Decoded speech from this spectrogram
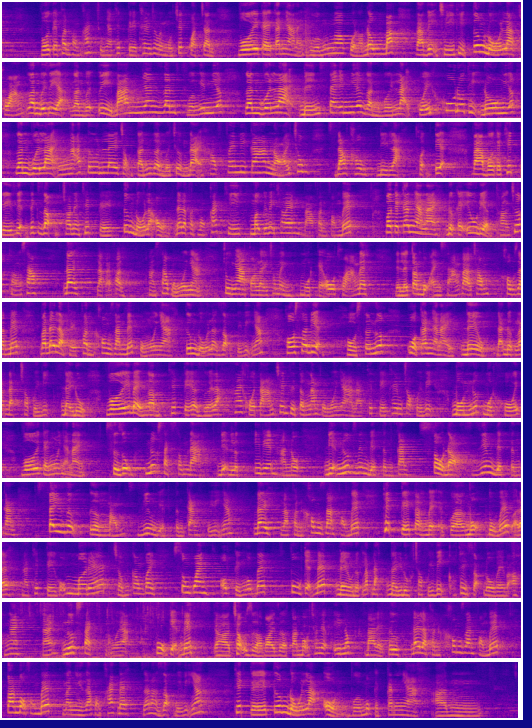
với cái phần phòng khách, chủ nhà thiết kế thêm cho mình một chiếc quạt trần với cái căn nhà này hướng ờ, của nó đông bắc và vị trí thì tương đối là thoáng. Gần với gì ạ? Gần với ủy ban nhân dân phường yên nghĩa, gần với lại bến xe yên nghĩa, gần với lại cuối khu đô thị đô nghĩa, gần với lại ngã tư lê trọng tấn, gần với trường đại học phenica. Nói chung, giao thông đi lại thuận tiện và với cái thiết kế diện tích rộng cho nên thiết kế tương đối là ổn. Đây là phần phòng khách thì mời quý vị theo em vào phần phòng bếp với cái căn nhà này được cái ưu điểm thoáng trước, thoáng sau. Đây là cái phần thoáng sau của ngôi nhà. Chủ nhà có lấy cho mình một cái ô thoáng đây, để lấy toàn bộ ánh sáng vào trong không gian bếp. Và đây là cái phần không gian bếp của ngôi nhà, tương đối là rộng quý vị nhé hồ sơ điện, hồ sơ nước của căn nhà này đều đã được lắp đặt cho quý vị đầy đủ. Với bể ngầm thiết kế ở dưới là hai khối 8 trên phía tầng 5 của ngôi nhà là thiết kế thêm cho quý vị bốn nước một khối. Với cái ngôi nhà này sử dụng nước sạch sông Đà, điện lực EVN Hà Nội, điện nước riêng biệt từng căn, sổ đỏ riêng biệt từng căn, xây dựng tường móng riêng biệt từng căn quý vị nhé. Đây là phần không gian phòng bếp, thiết kế toàn bệ của bộ tủ bếp ở đây là thiết kế gỗ MDF chống cong vênh, xung quanh ốp kính ốp bếp, phụ kiện bếp đều được lắp đặt đầy đủ cho quý vị có thể dọn đồ về và ở ngay. Đấy, nước sạch mọi người ạ. Phụ kiện bếp, uh, chậu rửa, vòi rửa toàn bộ chất liệu inox 304. Đây là phần không gian phòng bếp toàn bộ phòng bếp mà nhìn ra phòng khách đây rất là rộng quý vị nhé thiết kế tương đối là ổn với một cái căn nhà à,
